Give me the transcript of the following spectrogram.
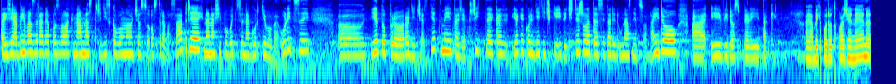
Takže já bych vás ráda pozvala k nám na středisko volného času Ostrava Sábřeh, na naší pobočce na Gurtivové ulici. Eh, je to pro rodiče s dětmi, takže přijďte, jakékoliv dětičky, i ty čtyřleté si tady u nás něco najdou a i vy dospělí taky. A já bych podotkla, že nejen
